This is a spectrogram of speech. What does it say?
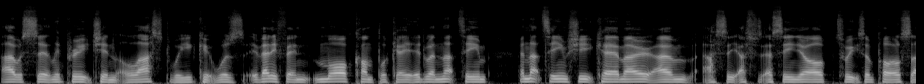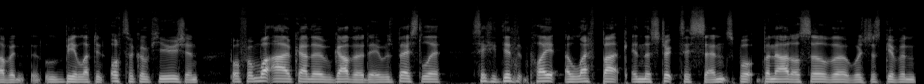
I was certainly preaching last week. It was, if anything, more complicated when that team when that team sheet came out. Um, I see, I, I seen your tweets and posts having being left in utter confusion. But from what I've kind of gathered, it was basically City didn't play a left back in the strictest sense, but Bernardo Silva was just given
